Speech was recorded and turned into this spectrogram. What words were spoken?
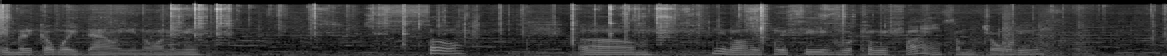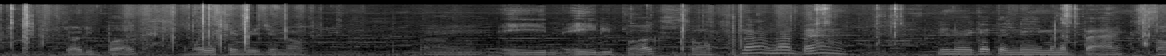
and make our way down. You know what I mean. So, um, you know, let's, let's see what can we find. Some Jordans, 30 bucks. What is original? Um, 80, 80 bucks. So, not not bad. You know, I got the name in the back. So,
